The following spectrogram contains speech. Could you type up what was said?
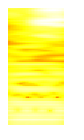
it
